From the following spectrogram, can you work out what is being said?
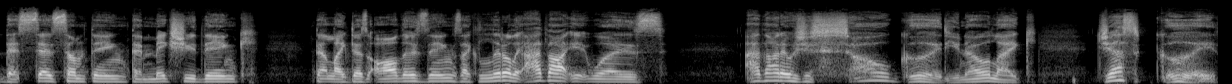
that says something, that makes you think, that like does all those things, like literally, I thought it was, I thought it was just so good, you know, like just good.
